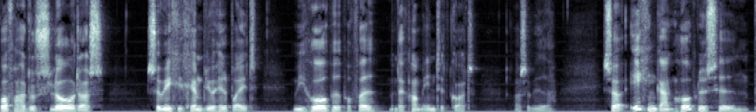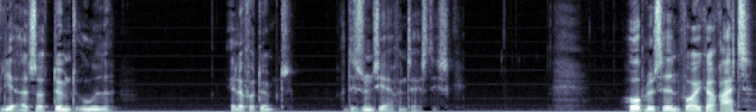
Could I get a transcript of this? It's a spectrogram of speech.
Hvorfor har du slået os, så vi ikke kan blive helbredt? Vi håbede på fred, men der kom intet godt, og så videre. Så ikke engang håbløsheden bliver altså dømt ude, eller fordømt. Og det synes jeg er fantastisk. Håbløsheden får ikke ret.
